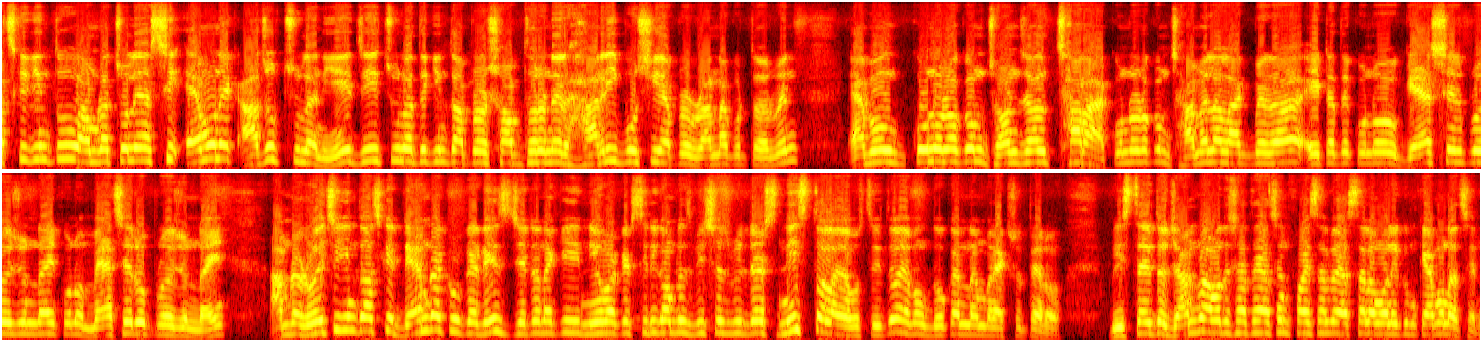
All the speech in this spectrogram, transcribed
আজকে কিন্তু আমরা চলে আসছি এমন এক আজব চুলা নিয়ে যে চুলাতে কিন্তু আপনারা সব ধরনের হাড়ি বসিয়ে আপনারা রান্না করতে পারবেন এবং কোনো রকম ঝঞ্ঝাল ছাড়া কোনো রকম ঝামেলা লাগবে না এটাতে কোনো গ্যাসের প্রয়োজন নাই কোনো ম্যাচেরও প্রয়োজন নাই। আমরা রয়েছি কিন্তু আজকে ড্যামরা ক্রোকারিজ যেটা নাকি New Market city complex Biswas builders নিচতলায় অবস্থিত এবং দোকান নাম্বার একশো তেরো। বিস্তারিত জানব আমাদের সাথে আছেন ফয়সাল ভাই আসসালাম আলাইকুম কেমন আছেন?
